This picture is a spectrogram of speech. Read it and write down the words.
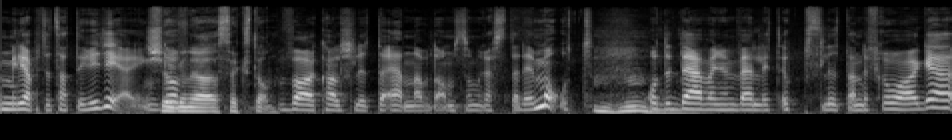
Miljöpartiet satt i regering, då 2016. var Carl Schlüter en av dem som röstade emot. Mhm. Och det där var ju en väldigt uppslitande fråga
